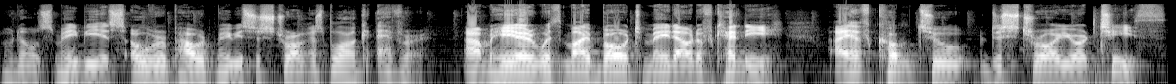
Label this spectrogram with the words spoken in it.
Who knows? Maybe it's overpowered. Maybe it's the strongest block ever. I'm here with my boat made out of candy. I have come to destroy your teeth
